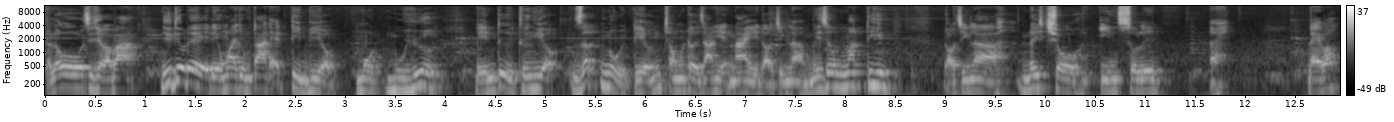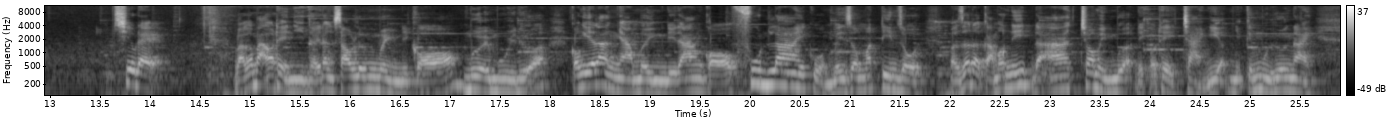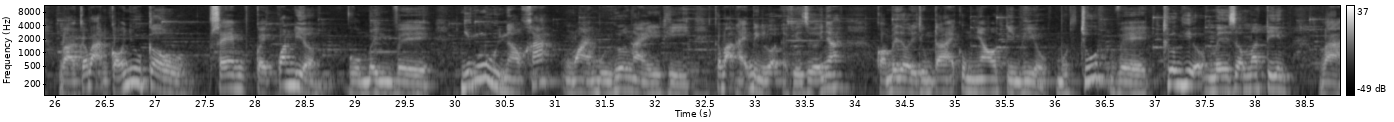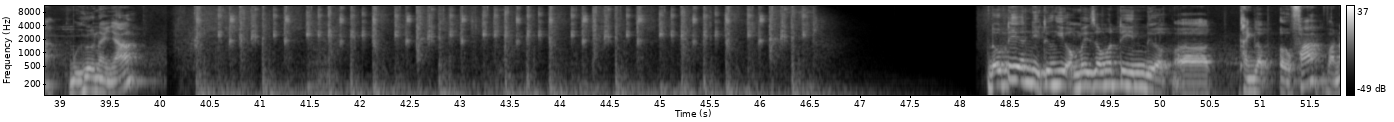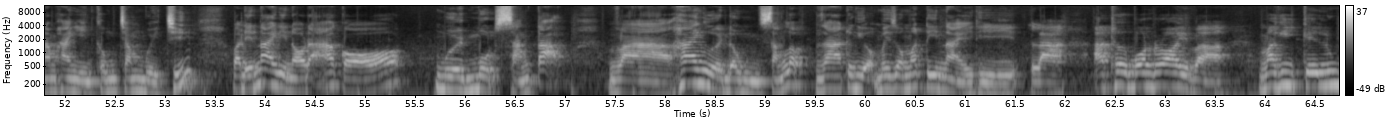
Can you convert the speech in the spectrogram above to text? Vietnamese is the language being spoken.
Hello, xin chào các bạn. Như tiêu đề thì hôm nay chúng ta sẽ tìm hiểu một mùi hương đến từ thương hiệu rất nổi tiếng trong thời gian hiện nay đó chính là Maison Martin. Đó chính là Natural Insulin. Đây. Đẹp không? Siêu đẹp. Và các bạn có thể nhìn thấy đằng sau lưng mình thì có 10 mùi nữa Có nghĩa là nhà mình thì đang có full line của Maison Martin rồi Và rất là cảm ơn Nip đã cho mình mượn để có thể trải nghiệm những cái mùi hương này và các bạn có nhu cầu xem cái quan điểm của mình về những mùi nào khác ngoài mùi hương này Thì các bạn hãy bình luận ở phía dưới nhé còn bây giờ thì chúng ta hãy cùng nhau tìm hiểu một chút về thương hiệu Maison Martin và mùi hương này nhé Đầu tiên thì thương hiệu Maison Martin được uh, thành lập ở Pháp vào năm 2019 và đến nay thì nó đã có 11 sáng tạo và hai người đồng sáng lập ra thương hiệu Maison Martin này thì là Arthur Bonroy và Maggie Kelu.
